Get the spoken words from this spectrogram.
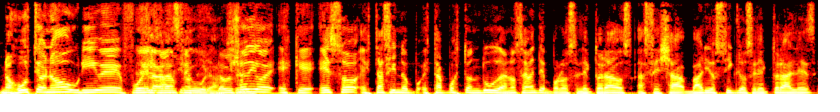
nos guste o no, Uribe fue Es la gran figura, Lo que yo digo es que eso está siendo, está puesto en duda, no solamente por los electorados hace ya varios ciclos electorales,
